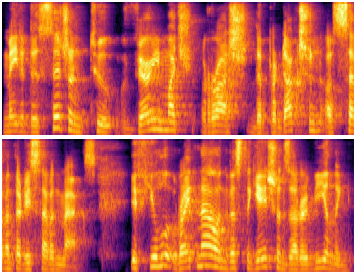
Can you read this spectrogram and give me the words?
made a decision to very much rush the production of 737 max if you look right now investigations are revealing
